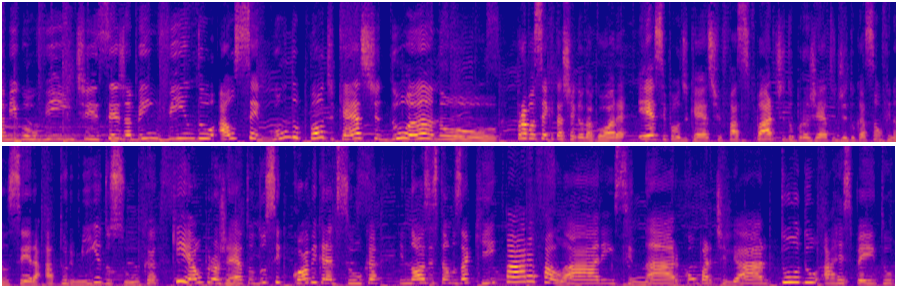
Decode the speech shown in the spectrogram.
amigo ouvinte, seja bem-vindo ao segundo podcast do ano. Para você que está chegando agora, esse podcast faz parte do projeto de educação financeira A Turminha do Sulca, que é um projeto do Cicobi Sulca, e nós estamos aqui para falar, ensinar, compartilhar tudo a respeito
